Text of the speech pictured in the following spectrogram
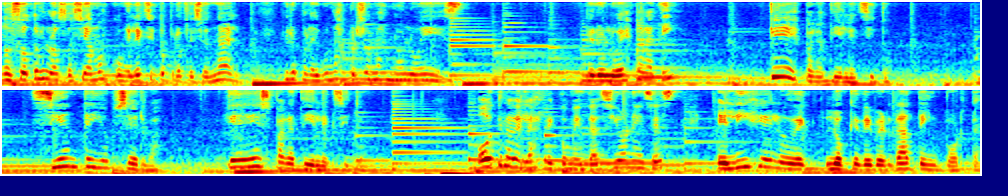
nosotros lo asociamos con el éxito profesional, pero para algunas personas no lo es. ¿Pero lo es para ti? ¿Qué es para ti el éxito? Siente y observa. ¿Qué es para ti el éxito? Otra de las recomendaciones es elige lo, de, lo que de verdad te importa.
